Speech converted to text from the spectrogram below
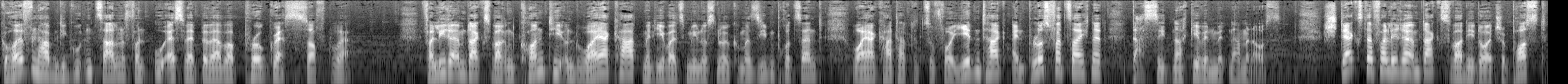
Geholfen haben die guten Zahlen von US-Wettbewerber Progress Software. Verlierer im DAX waren Conti und Wirecard mit jeweils minus 0,7%. Wirecard hatte zuvor jeden Tag ein Plus verzeichnet, das sieht nach Gewinnmitnahmen aus. Stärkster Verlierer im DAX war die Deutsche Post.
